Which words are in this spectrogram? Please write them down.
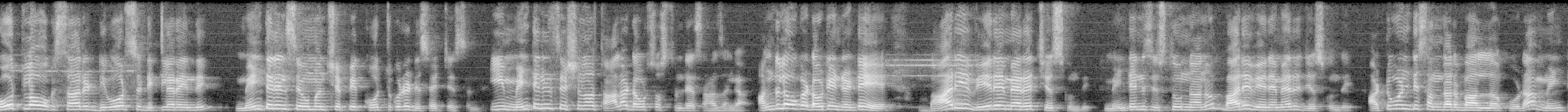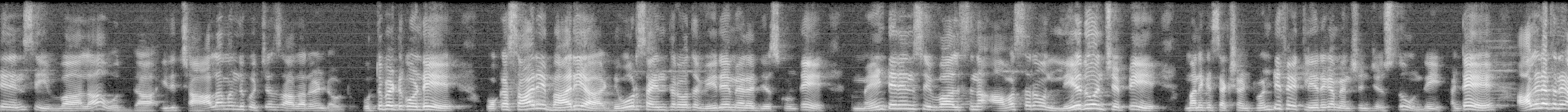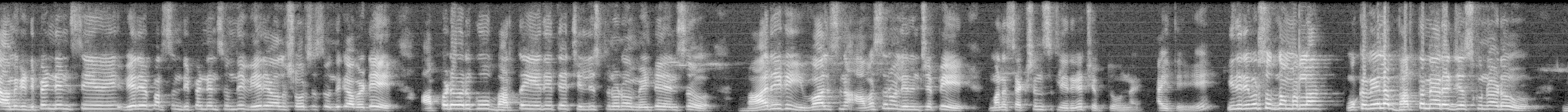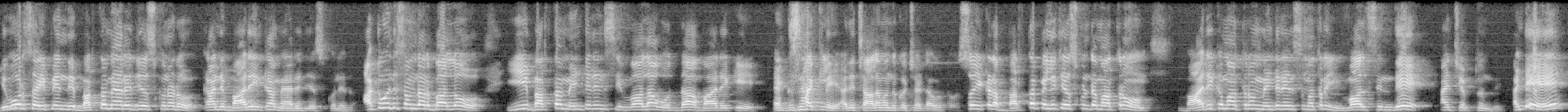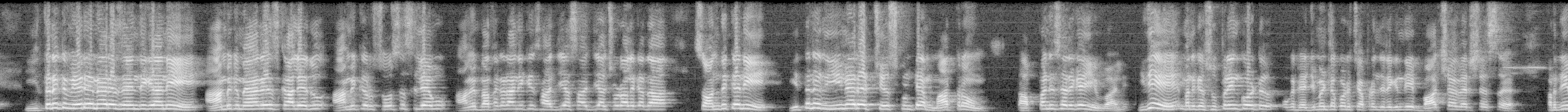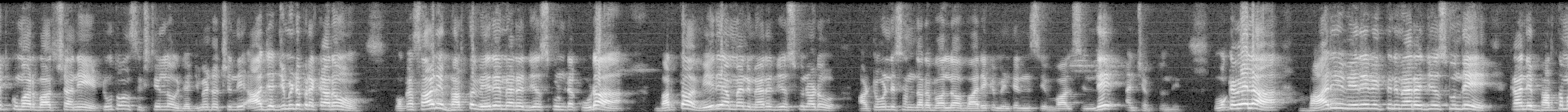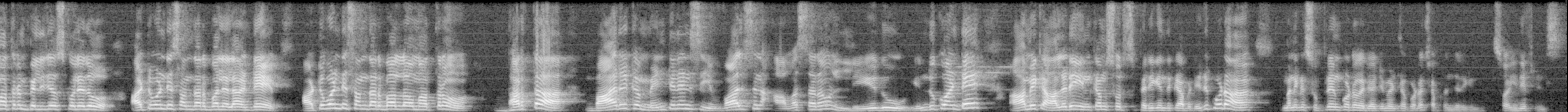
కోర్టులో ఒకసారి divorce declare అయింది. మెయింటెనెన్స్ ఇవ్వమని చెప్పి కోర్టు కూడా డిసైడ్ చేసింది. ఈ మెయింటెనెన్స్ విషయంలో చాలా డౌట్స్ వస్తుంటాయి సహజంగా. అందులో ఒక డౌట్ ఏంటంటే భార్య వేరే మ్యారేజ్ చేసుకుంది. మెయింటెనెన్స్ ఇస్తున్నాను భార్య వేరే మ్యారేజ్ చేసుకుంది. అటువంటి సందర్భాల్లో కూడా మెయింటెనెన్స్ ఇవ్వాలా వద్దా? ఇది చాలా మందికి వచ్చే సాధారణ డౌట్. గుర్తుపెట్టుకోండి ఒకసారి భార్య డివోర్స్ అయిన తర్వాత వేరే మ్యారేజ్ చేసుకుంటే మెయింటెనెన్స్ ఇవ్వాల్సిన అవసరం లేదు అని చెప్పి మనకి సెక్షన్ ట్వంటీ ఫైవ్ క్లియర్గా మెన్షన్ చేస్తూ ఉంది. అంటే ఆల్రెడీ అతను ఆమెకి డిపెండెన్సీ వేరే పర్సన్ డిపెండెన్స్ ఉంది వేరే వాళ్ళ సోర్సెస్ ఉంది కాబట్టి అప్పటి వరకు భర్త ఏదైతే చెల్లిస్తున్నాడో మెయింటెనెన్స్ భార్యకి ఇవ్వాల్సిన అవసరం లేదని చెప్పి మన సెక్షన్స్ క్లియర్గా చెప్తూ ఉన్నాయి. అయితే ఇది రివర్స్ వద్దాం మరలా. ఒకవేళ భర్త మ్యారేజ్ చేసుకున్నాడు డివోర్స్ అయిపోయింది భర్త మ్యారేజ్ చేసుకున్నాడు కానీ భార్య ఇంకా మ్యారేజ్ చేసుకోలేదు. అటువంటి సందర్భాల్లో ఈ భర్త మెయింటెనెన్స్ ఇవ్వాలా వద్దా భార్యకి? ఎగ్జాక్ట్లీ అది చాలా మందికి వచ్చే డౌట్ సో ఇక్కడ భర్త పెళ్ళి చేసుకుంటే మాత్రం భార్యకి మాత్రం మెయింటెనెన్స్ మాత్రం ఇవ్వాల్సిందే అని చెప్తుంది. అంటే ఇతనికి వేరే మ్యారేజ్ అయింది కానీ ఆమెకి మ్యారేజ్ కాలేదు ఆమెకి సోర్సెస్ లేవు ఆమె బతకడానికి సాధ్యాసాధ్యాలు చూడాలి కదా. సో అందుకని ఇతను రీమ్యారేజ్ చేసుకుంటే మాత్రం తప్పనిసరిగా ఇవ్వాలి. ఇదే మనకి సుప్రీంకోర్టు ఒక జడ్జిమెంట్లో కూడా చెప్పడం జరిగింది. బాద్షా వెర్సెస్ ప్రదీప్ కుమార్ బాద్షా అని టూ థౌజండ్ సిక్స్టీన్లో ఒక జడ్జిమెంట్ వచ్చింది. ఆ జడ్జిమెంట్ ప్రకారం ఒకసారి భర్త వేరే మ్యారేజ్ చేసుకుంటే కూడా భర్త వేరే అమ్మాయిని మ్యారేజ్ చేసుకున్నాడు. అటువంటి సందర్భాల్లో భార్యకి మెయింటెనెన్స్ ఇవ్వాల్సిందే అని చెప్తుంది. ఒకవేళ భార్య వేరే వ్యక్తిని మ్యారేజ్ చేసుకుంది కానీ భర్త మాత్రం పెళ్ళి చేసుకోలేదు. అటువంటి సందర్భాలు ఎలా అంటే అటువంటి సందర్భాల్లో మాత్రం భర్త భార్యకు మెయింటెనెన్స్ ఇవ్వాల్సిన అవసరం లేదు. ఎందుకు అంటే ఆమెకి ఆల్రెడీ ఇన్కమ్ సోర్స్ పెరిగింది కాబట్టి. ఇది కూడా మనకి సుప్రీంకోర్టు ఒక జడ్జిమెంట్లో కూడా చెప్పడం జరిగింది. సో ఇది ఫ్రెండ్స్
